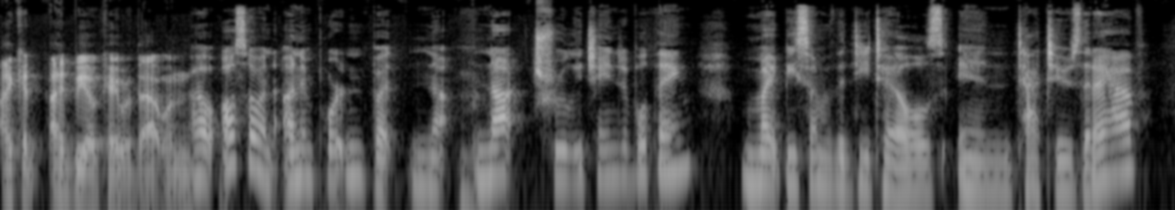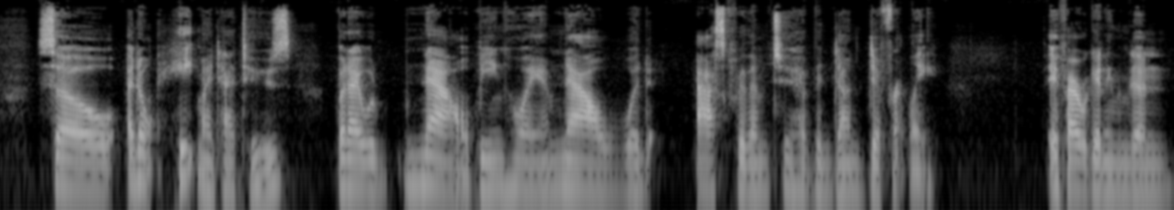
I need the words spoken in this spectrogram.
I could I'd be okay with that one. Oh, also an unimportant but not not truly changeable thing might be some of the details in tattoos that I have. So I don't hate my tattoos, but I would now, being who I am now, would ask for them to have been done differently if I were getting them done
